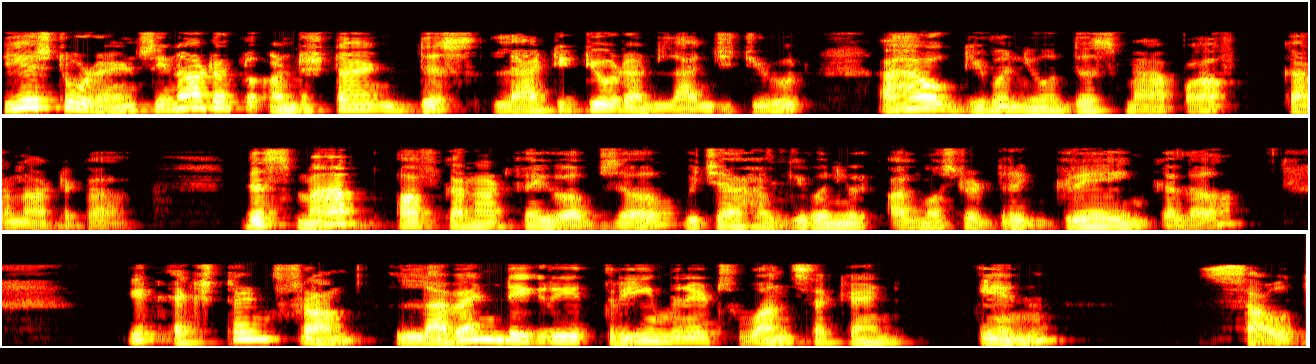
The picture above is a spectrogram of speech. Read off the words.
Dear students, in order to understand this latitude and longitude, I have given you this map of Karnataka. This map of Karnataka you observe, which I have given you almost a gray in color, it extends from 11 degree 3 minutes 1 second in south.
